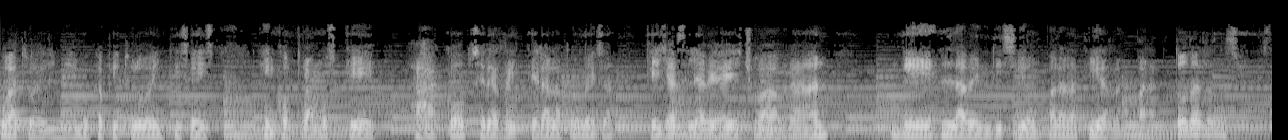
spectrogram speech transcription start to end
4 del mismo capítulo 26 encontramos que a Jacob se le reitera la promesa que ya se le había hecho a Abraham de la bendición para la tierra, para todas las naciones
